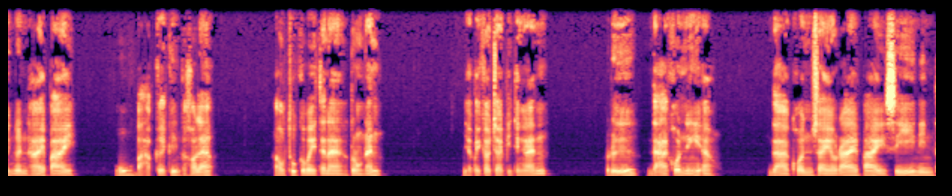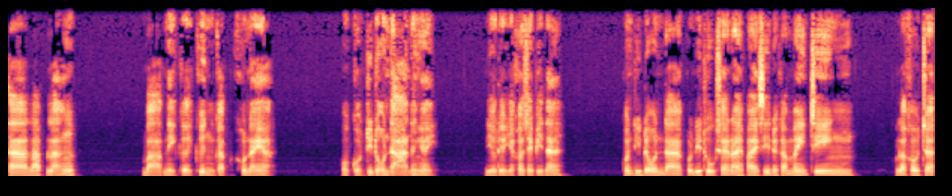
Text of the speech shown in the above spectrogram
ยเงินหายไปโอ้บาปเกิดขึ้นกับเขาแล้ว เอาทุกขเวทนาตรงนั้น อย่าไปเข้าใจผิดอย่างนั้น หรือด่าคนอย่างนี้เอาด่าคนใส่ร้ายป้ายสีนินทาลับหลัง บาปนี่เกิดขึ้นกับคนไหนอะคนที่โดนด่านั่นไง เดี๋ยวเดี๋ยวอย่าเข้าใจผิดนะ คนที่โดนด่าคนที่ถูกใส่ร้ายป้ายสีด้วยคำไม่จริง แล้วเขาจะ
